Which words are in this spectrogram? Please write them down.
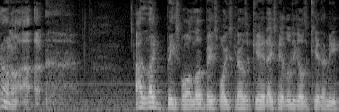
I don't know. I, I, I like baseball. I love baseball. I used to play as a kid. I used to play a Little League as a kid. I mean,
